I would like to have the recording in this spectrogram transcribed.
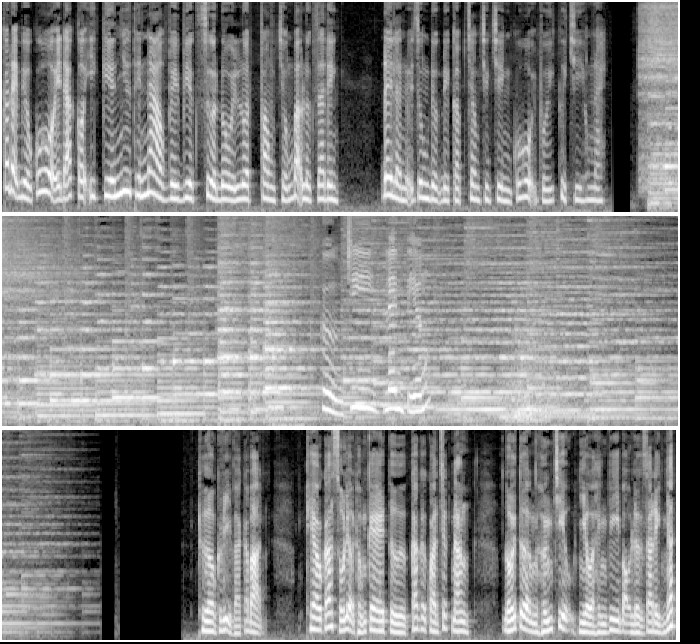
Các đại biểu Quốc hội đã có ý kiến như thế nào về việc sửa đổi luật phòng chống bạo lực gia đình? Đây là nội dung được đề cập trong chương trình Quốc hội với cử tri hôm nay. Cử tri lên tiếng. Thưa quý vị và các bạn, theo các số liệu thống kê từ các cơ quan chức năng, đối tượng hứng chịu nhiều hành vi bạo lực gia đình nhất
